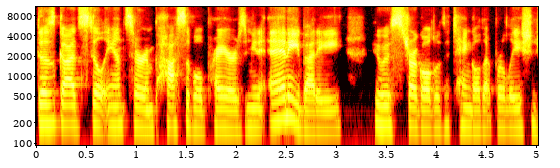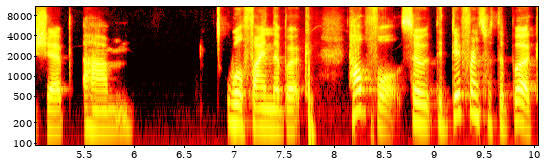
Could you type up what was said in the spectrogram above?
Does god still answer impossible prayers? I mean anybody who has struggled with a tangled up relationship um, will find the book helpful. So the difference with the book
